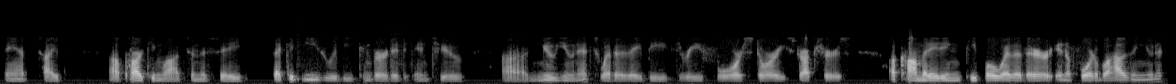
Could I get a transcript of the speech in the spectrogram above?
stamp type uh, parking lots in the city that could easily be converted into uh, new units, whether they be three, four story structures accommodating people, whether they're in affordable housing units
